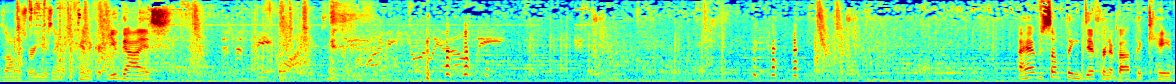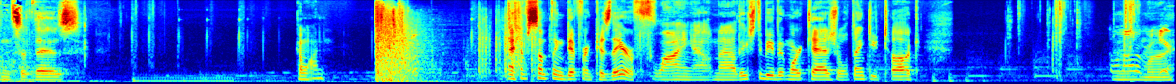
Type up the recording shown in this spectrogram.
As long as we're using a pinnacle. You guys, I have something different about the cadence of those. Come on. I have something different because they are flying out now. They used to be a bit more casual. Thank you, Tog. Oh my.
